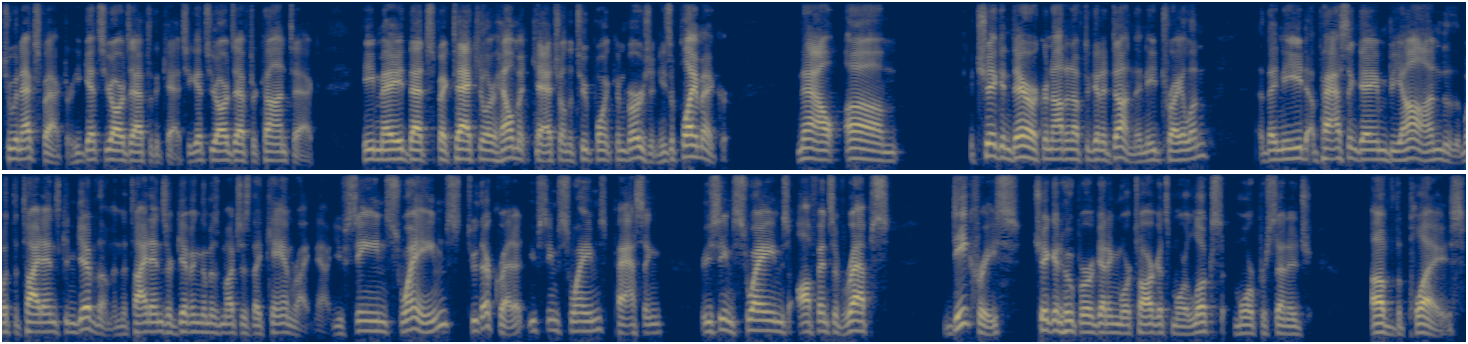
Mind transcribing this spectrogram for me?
to an X factor. He gets yards after the catch. He gets yards after contact. He made that spectacular helmet catch on the two point conversion. He's a playmaker. Now, um, Chig and Derrick are not enough to get it done. They need Treylon. They need a passing game beyond what the tight ends can give them. And the tight ends are giving them as much as they can right now. You've seen Swaim's, to their credit, you've seen Swaim's passing, or you've seen Swaim's offensive reps decrease. Chig and Hooper are getting more targets, more looks, more percentage of the plays.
